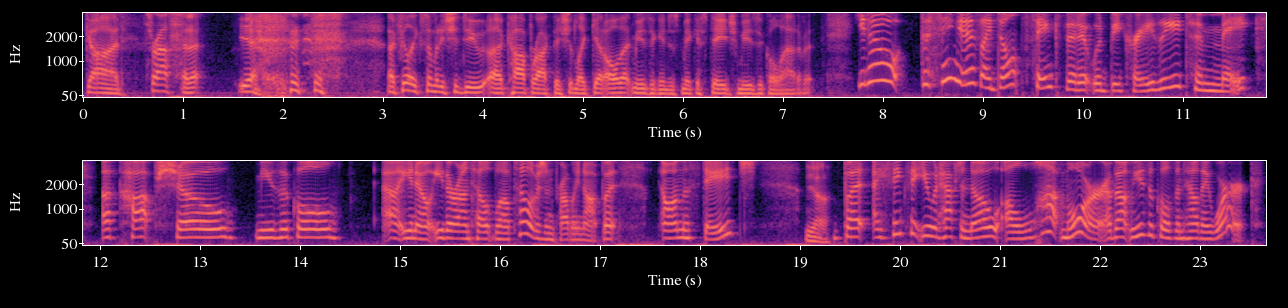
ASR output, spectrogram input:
god. It's rough. And I, yeah. I feel like somebody should do uh, cop rock. They should like get all that music and just make a stage musical out of it. You know, the thing is, I don't think that it would be crazy to make a cop show musical. Uh, you know, either on tel- well, television probably not, but on the stage. Yeah. But I think that you would have to know a lot more about musicals and how they work.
